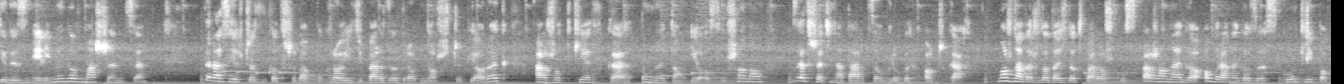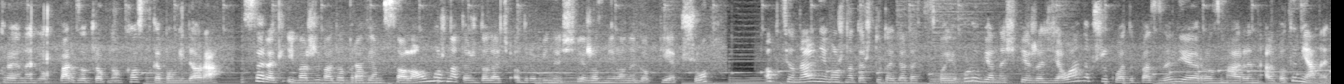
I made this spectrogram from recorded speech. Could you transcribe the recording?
kiedy zmielimy go w maszynce. Teraz jeszcze tylko trzeba pokroić bardzo drobno szczypiorek, a rzodkiewkę umytą i osuszoną zetrzeć na tarce o grubych oczkach. Można też dodać do twarożku sparzonego, obranego ze skórki, pokrojonego w bardzo drobną kostkę pomidora. Serek i warzywa doprawiam solą, można też dodać odrobinę świeżo zmielonego pieprzu, Opcjonalnie można też tutaj dodać swoje ulubione świeże zioła, np. bazylię, rozmaryn albo tymianek.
